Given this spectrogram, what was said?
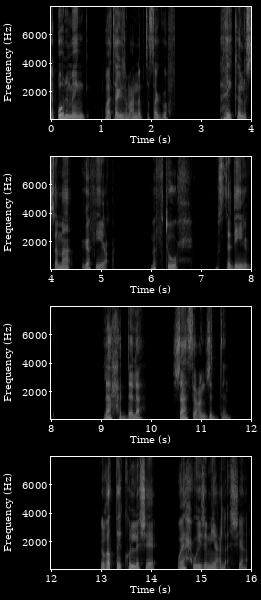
يقول مينغ وأترجم عنه بتصرف هيكل السماء رفيع مفتوح مستدير لا حد له شاسع جدا. يغطي كل شيء ويحوي جميع الأشياء.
